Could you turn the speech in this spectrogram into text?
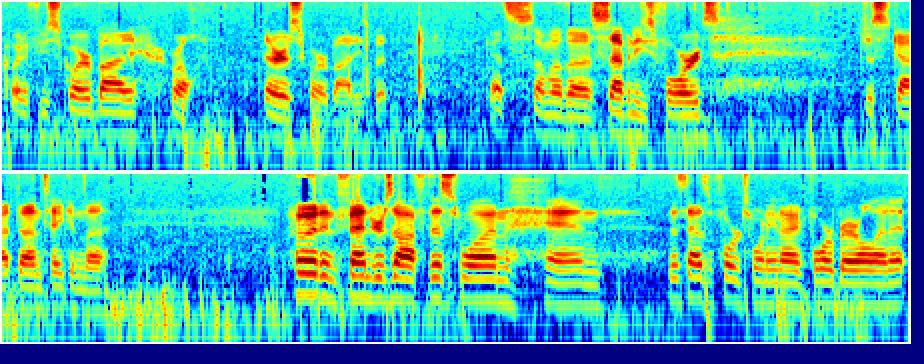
quite a few square body. Well, there are square bodies, but got some of the 70s Fords. Just got done taking the hood and fenders off this one, and this has a 429 four barrel in it,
